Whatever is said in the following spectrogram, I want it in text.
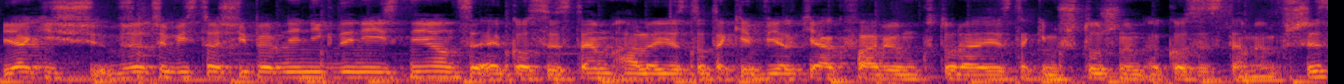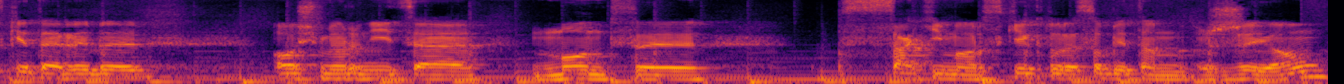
jakiś w rzeczywistości pewnie nigdy nie istniejący ekosystem, ale jest to takie wielkie akwarium, które jest takim sztucznym ekosystemem. Wszystkie te ryby, ośmiornice, mątwy, ssaki morskie, które sobie tam żyją,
